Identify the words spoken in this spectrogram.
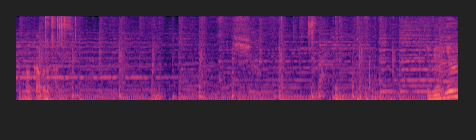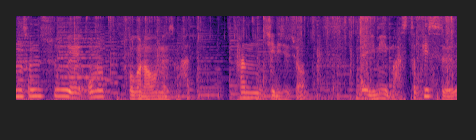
한번 까보도록 하겠습니다. 김연경 선수의 오노토가 나오면서 핫한 시리즈죠. 근데 이미 마스터피스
